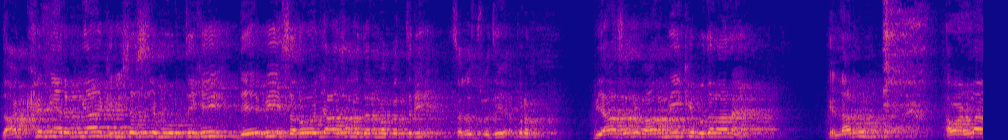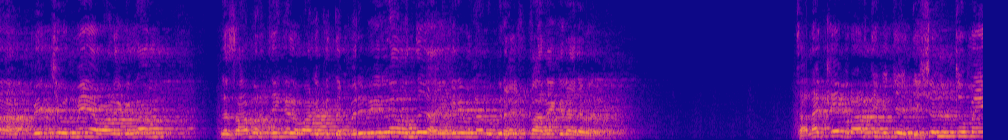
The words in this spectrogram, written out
தாட்சிணியரம்யா கிரிசஸ்ய மூர்த்தி தேவி சரோஜாசன தர்மபத்ரி சரஸ்வதி அப்புறம் வியாசர் வால்மீகி முதலான எல்லாரும் அவள்லாம் பேச்சு உண்மை அவளுக்கெல்லாம் இந்த சாமர்த்தியங்கள் அவளுக்கு இந்த பெருமையெல்லாம் வந்து ஹைகிரீவன் அனுகிரகித்தாருங்கிறார் அவர் தனக்கே பிரார்த்திக்கிச்சு திசந்து மே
